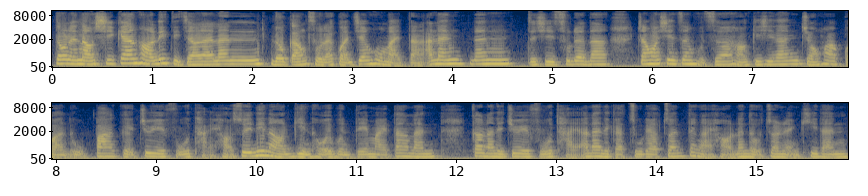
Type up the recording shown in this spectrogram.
当然有时间吼，你直接来咱劳工处来管政府买单啊。咱咱就是除了咱彰化县政府之外，吼，其实咱彰化县有八个就业服务台，哈，所以你若有任何的问题，买单咱到咱的就业服务台啊，咱就甲资料转转来，吼，咱就有专人去咱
